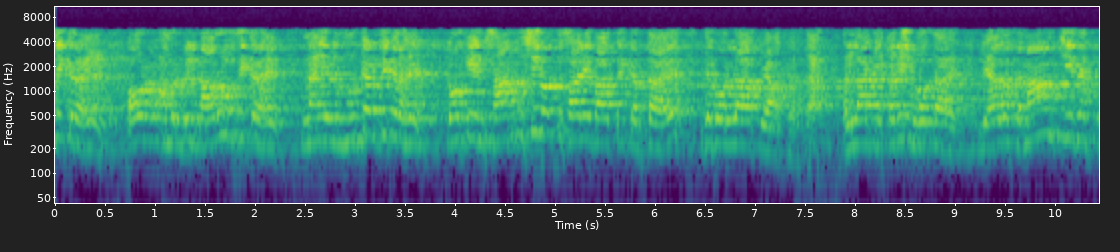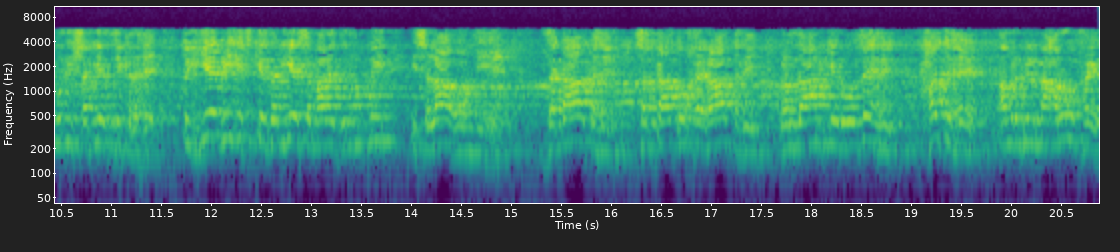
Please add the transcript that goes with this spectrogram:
ذکر ہے اور امر بالمعروف ذکر ہے نہ یہ منکر ذکر ہے۔ کیونکہ انسان اسی وقت ساری باتیں کرتا ہے جب وہ اللہ کو یاد کرتا ہے۔ اللہ کے قریب ہوتا ہے۔ لہذا تمام چیزیں پوری شریعت ذکر ہے۔ تو یہ بھی اس کے ذریعے سے ہمارے دلوں کی اصلاح ہوتی ہے۔ زکوٰۃ ہے، صدقات و خیرات ہیں رمضان کے روزے ہیں، حج ہے، امر بالمعروف ہے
